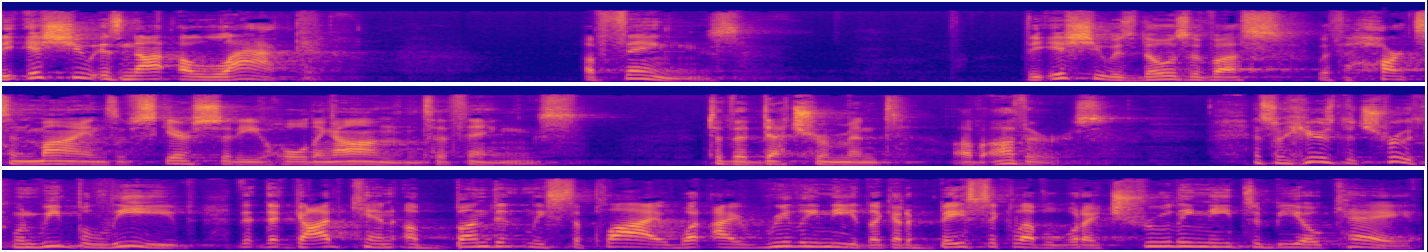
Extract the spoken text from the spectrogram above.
The issue is not a lack of things. The issue is those of us with hearts and minds of scarcity holding on to things to the detriment of others. And so here's the truth. When we believe that, that God can abundantly supply what I really need, like at a basic level, what I truly need to be okay,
